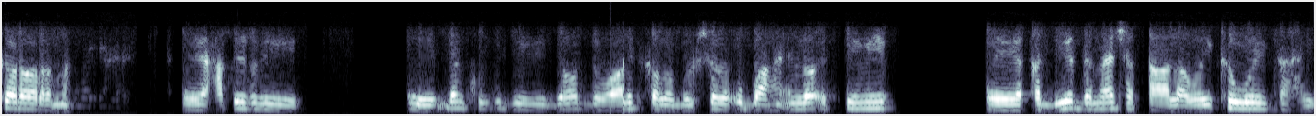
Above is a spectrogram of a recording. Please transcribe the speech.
karoorna xaqiiqdii dhanku ujeediy dooda waa mid kaloo bulshada u baahan in loo istiimiyo qadiyadda meesha taala way ka weyn tahay.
